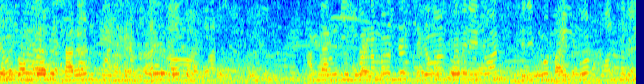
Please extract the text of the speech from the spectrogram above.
যদি কম প্রাইসে ছাড়েন? আপনার মোবাইল নাম্বার হচ্ছে zero one seven eight one three four five four one seven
